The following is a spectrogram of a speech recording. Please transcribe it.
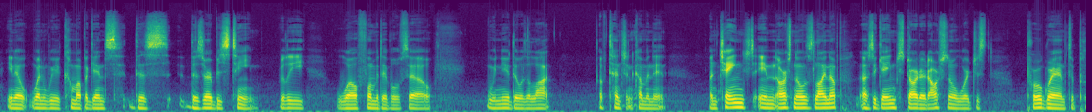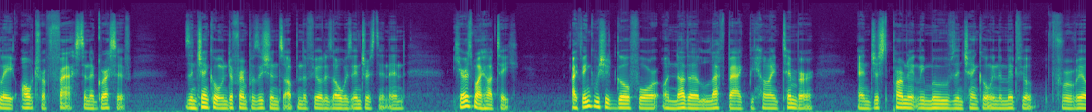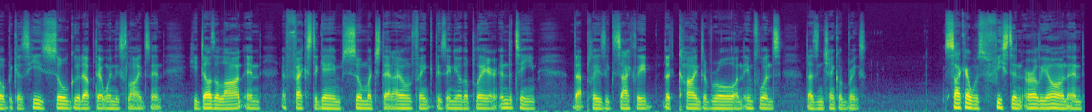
you know, when we come up against this De Zerbi's team. Really well formidable. So we knew there was a lot of tension coming in unchanged in Arsenal's lineup as the game started. Arsenal were just programmed to play ultra fast and aggressive. Zinchenko in different positions up in the field is always interesting. And here's my hot take I think we should go for another left back behind Timber and just permanently move Zinchenko in the midfield for real because he's so good up there when he slides in. He does a lot and affects the game so much that I don't think there's any other player in the team that plays exactly the kind of role and influence that Zinchenko brings. Saka was feasting early on, and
